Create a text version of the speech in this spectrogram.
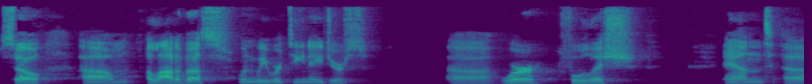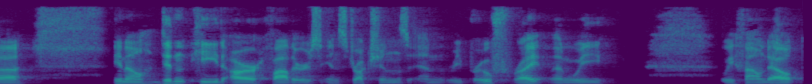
So, um, a lot of us, when we were teenagers, uh, were foolish and uh, you know, didn't heed our father's instructions and reproof, right? And we we found out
